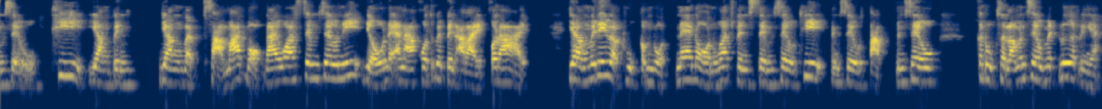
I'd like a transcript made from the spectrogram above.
มเซลล์ที่ยังเป็นยังแบบสามารถบอกได้ว่าสเต็มเซลล์นี้เดี๋ยวในอนาคตจะไปเป็นอะไรก็ได้ ยังไม่ได้แบบถูกกำหนดแน่นอนว่าจะเป็นสเต็มเซลล์ที่เป็นเซลล์ตับเป็นเซลล์ กระดูกสันหลังเป็นเซลล์เม็ดเลือดอะไรเงี้ย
